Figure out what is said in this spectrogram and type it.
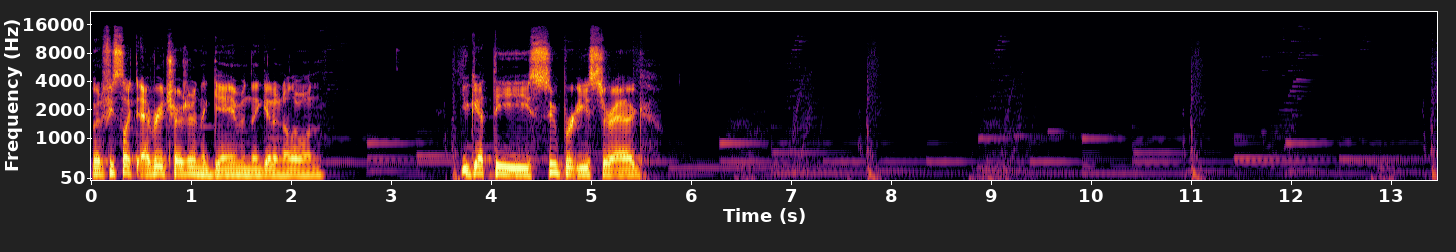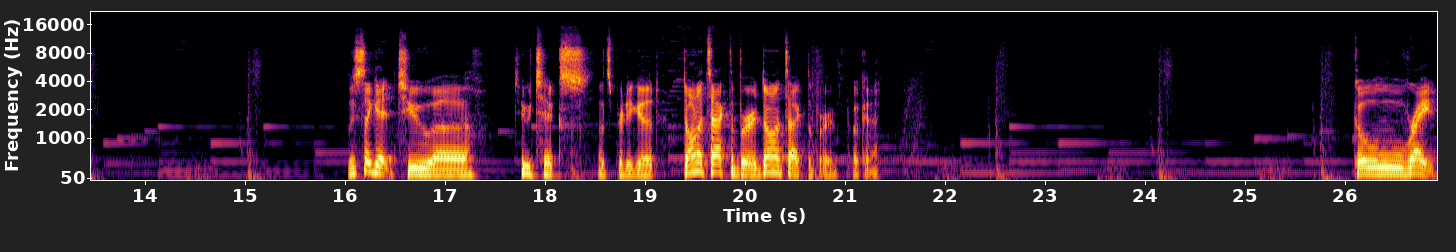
But if you select every treasure in the game and then get another one, you get the super Easter egg. At least I get two uh two ticks. That's pretty good. Don't attack the bird. Don't attack the bird. Okay. Go right.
